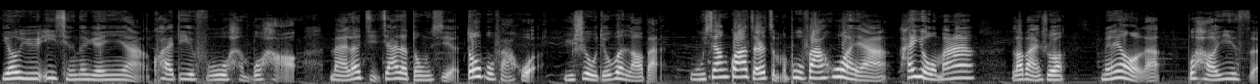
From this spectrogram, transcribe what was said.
由于疫情的原因啊，快递服务很不好，买了几家的东西都不发货，于是我就问老板：“五香瓜子怎么不发货呀？还有吗？”老板说：“没有了，不好意思，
